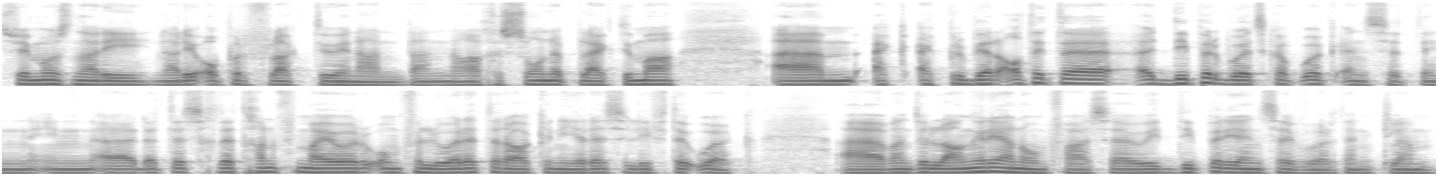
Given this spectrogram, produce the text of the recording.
swem ons na die na die oppervlak toe en dan dan na 'n gesonde plek toe maar ehm um, ek ek probeer altyd 'n 'n dieper boodskap ook insit en en uh dit is dit gaan vir my oor om verlore te raak in die Here se liefde ook. Uh want hoe langer jy aan hom vashou, hoe dieper jy in sy woord inklim,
